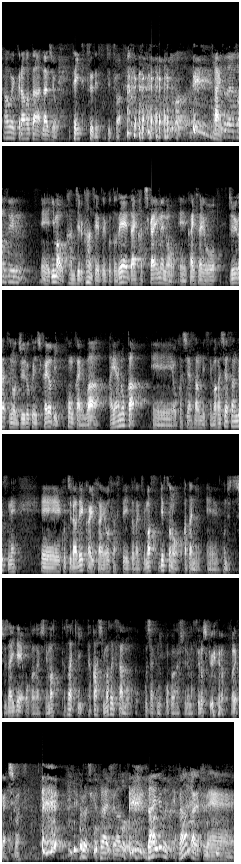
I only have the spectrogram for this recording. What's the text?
川越倉端ラジオテイク2です実は。今を感じる感性ということで第8回目の、えー開催を10月の16日火曜日今回は綾乃花、えーお菓子屋さんですね。和菓子屋さんですね、えーこちらで開催をさせていただきます。ゲストの方に、えー本日取材でお伺いしています。田崎高橋正樹さんのご自宅にお伺いしております。よろしく お願いします。よろしくお願いします。大丈夫ですか？なんかですね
